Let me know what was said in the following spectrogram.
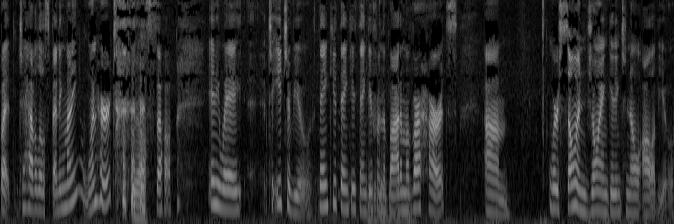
But to have a little spending money wouldn't hurt. Yeah. so anyway, to each of you, thank you, thank you, thank you Thank you, from the you, bottom of our hearts. Um, we're so enjoying getting to know all of you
